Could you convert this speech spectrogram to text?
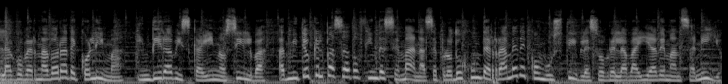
La gobernadora de Colima, Indira Vizcaíno Silva, admitió que el pasado fin de semana se produjo un derrame de combustible sobre la bahía de Manzanillo,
